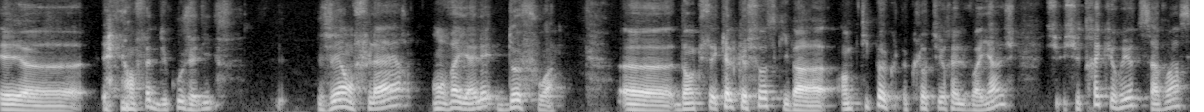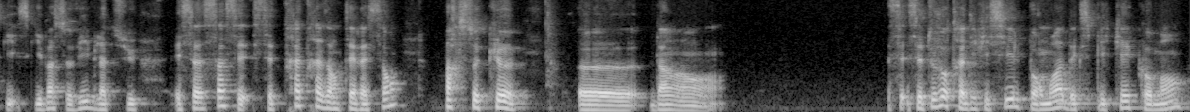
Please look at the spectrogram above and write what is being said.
Et, et, en fait, du coup, j'ai dit, j'ai en flair, on va y aller deux fois. Euh, donc c'est quelque chose qui va un petit peu clôturer le voyage. Je, suis très curieux de savoir ce qui, va se vivre là-dessus. Et ça, c'est très très intéressant parce que euh, c'est toujours très difficile pour moi d'expliquer comment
